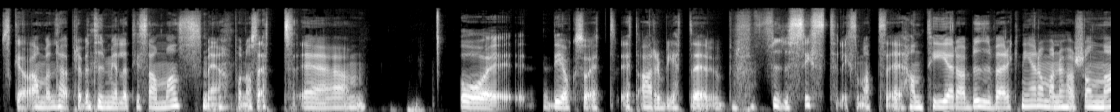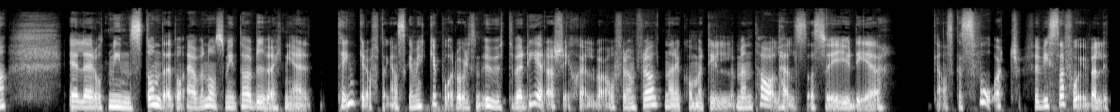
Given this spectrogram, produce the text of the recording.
ska använda det här preventivmedlet tillsammans med på något sätt. Eh, och det är också ett, ett arbete fysiskt, liksom, att eh, hantera biverkningar, om man nu har sådana. Eller åtminstone, de, även de som inte har biverkningar, tänker ofta ganska mycket på det och liksom utvärderar sig själva. Och framförallt när det kommer till mental hälsa så är ju det ganska svårt. För vissa får ju väldigt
